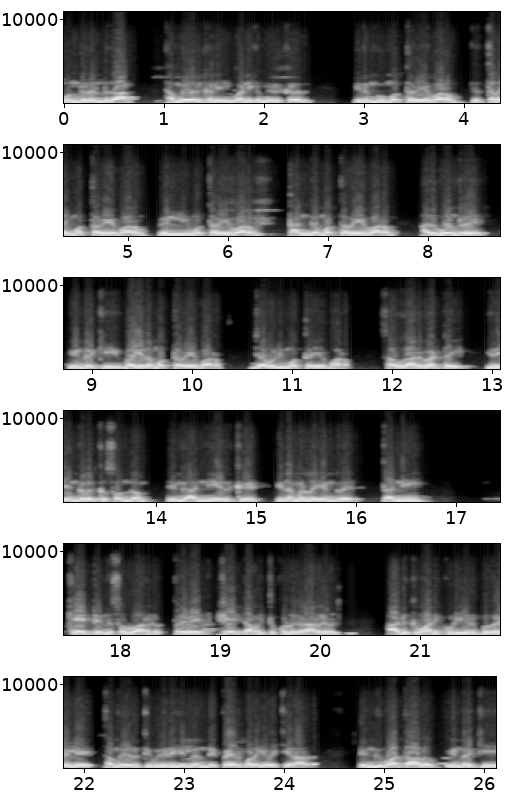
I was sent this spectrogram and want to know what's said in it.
ஒன்று ரெண்டு தான் தமிழர்களில் வணிகம் இருக்கிறது. இரும்பு மொத்த வியாபாரம் பித்தளை மொத்த வியாபாரம் வெள்ளி மொத்த வியாபாரம் தங்க மொத்த வியாபாரம் அதுபோன்று இன்றைக்கு வைர மொத்த வியாபாரம் ஜவுளி மொத்த வியாபாரம். சவுகார்பேட்டை இது எங்களுக்கு சொந்தம். இங்கு அந்நியருக்கு இடமில்லை என்று தனி கேட் என்று சொல்வார்கள். பிரைவேட் கேட் அமைத்துக் கொள்கிறார்கள் அடுக்குமாடி குடியிருப்புகளிலே தமிழருக்கு வீடு இல்லை என்று பெயர் பலகை வைக்கிறார்கள். எங்கு பார்த்தாலும் இன்றைக்கு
